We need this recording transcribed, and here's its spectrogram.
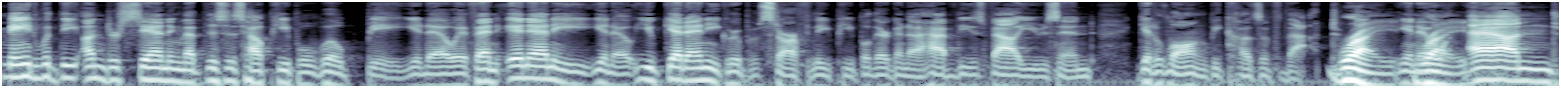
made with the understanding that this is how people will be. You know, if and in any, you know, you get any group of Starfleet people, they're going to have these values and get along because of that. Right, You know, right. and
